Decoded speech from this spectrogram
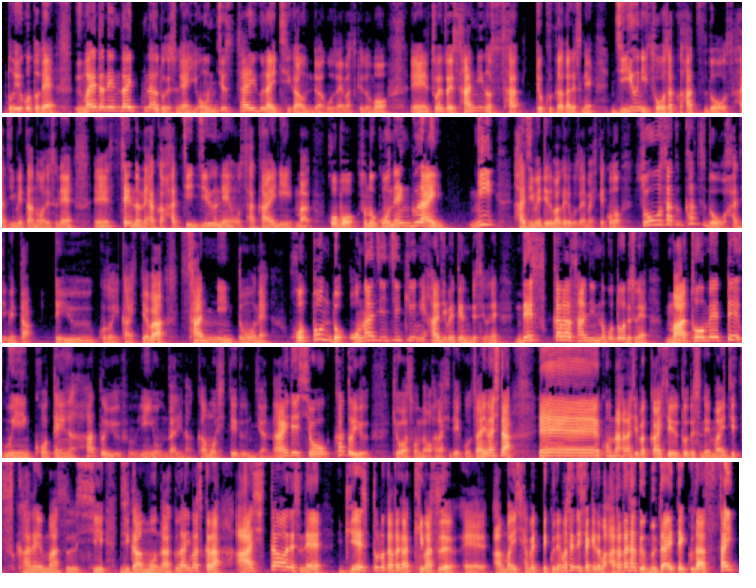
ということで、生まれた年代ってなるとですね、40歳ぐらい違うんではございますけども、えー、それぞれ3人の作曲家がですね、自由に創作活動を始めたのはですね、えー、1780年を境に、まあ、ほぼその5年ぐらいに始めてるわけでございまして、この創作活動を始めたっていうことに関しては、3人ともね、ほとんど同じ時期に始めてるんですよね。ですから3人のことをですね、まとめてウィーン古典派という風に呼んだりなんかもしてるんじゃないでしょうかという、今日はそんなお話でございました。えー、こんな話ばっかりしているとですね、毎日疲れますし、時間もなくなりますから、明日はですね、ゲストの方が来ます。えー、あんまり喋ってくれませんでしたけども、温かく迎えてください。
